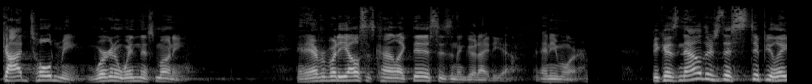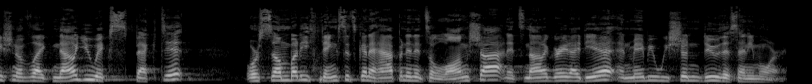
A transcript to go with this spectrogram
God told me we're going to win this money. And everybody else is kind of like, this isn't a good idea anymore. Because now there's this stipulation of like, now you expect it, or somebody thinks it's going to happen and it's a long shot and it's not a great idea, and maybe we shouldn't do this anymore.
